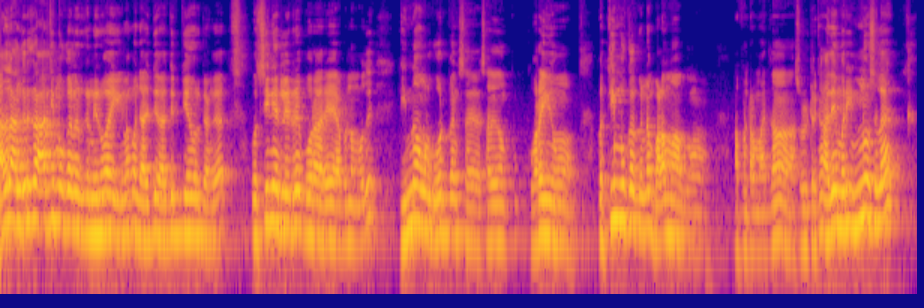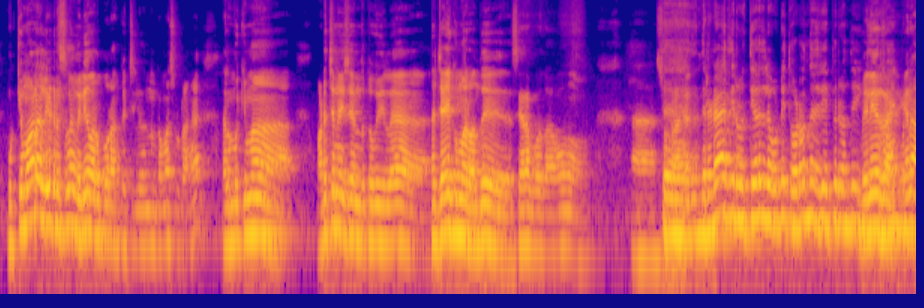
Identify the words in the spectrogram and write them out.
அதில் அங்கே இருக்கிற அதிமுகவில் இருக்கிற நிர்வாகிகள்லாம் கொஞ்சம் அதி அதிருப்தியும் இருக்காங்க. ஒரு சீனியர் லீடரே போகிறாரு அப்படின்னும் போது இன்னும் அவங்களுக்கு ஓட் பேங்க் ச சதவீதம் குறையும். இப்போ திமுகவுக்கு இன்னும் பலமாகும். அப்படின்ற மாதிரி தான் சொல்லிட்டு இருக்கேன் அதே மாதிரி இன்னும் சில முக்கியமான லீடர்ஸ்லாம் வெளியே வர போகிறாங்க கட்சியிலேருந்துன்ற மாதிரி சொல்கிறாங்க அதில் முக்கியமாக வடசென்னை சேர்ந்த தொகுதியில் ஜெயக்குமார் வந்து சேர போகிறதாகவும் சொல்கிறாங்க இந்த ரெண்டாயிரத்தி இருபது தேர்தலை ஒட்டி தொடர்ந்து நிறைய பேர் வந்து வெளியேறாங்க ஏன்னா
